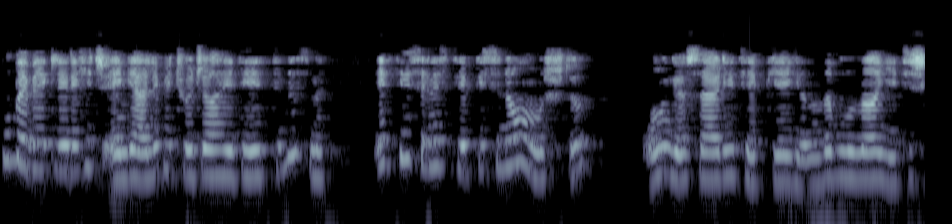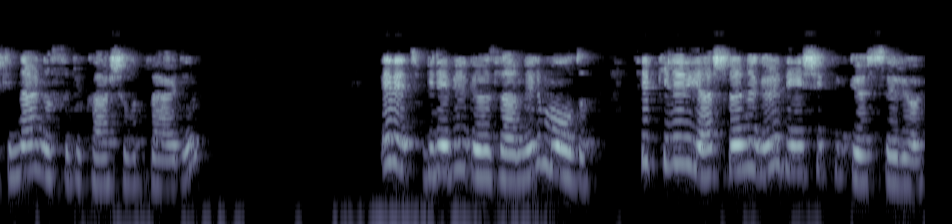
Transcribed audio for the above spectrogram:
Bu bebekleri hiç engelli bir çocuğa hediye ettiniz mi? Ettiyseniz tepkisi ne olmuştu? Onun gösterdiği tepkiye yanında bulunan yetişkinler nasıl bir karşılık verdi? Evet, birebir gözlemlerim oldu. Tepkileri yaşlarına göre değişiklik gösteriyor.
